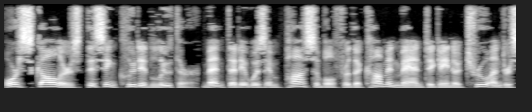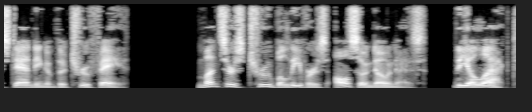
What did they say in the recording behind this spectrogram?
or scholars this included Luther meant that it was impossible for the common man to gain a true understanding of the true faith. Muntzer's true believers also known as the elect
